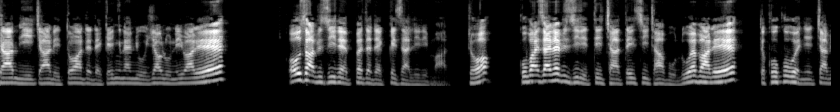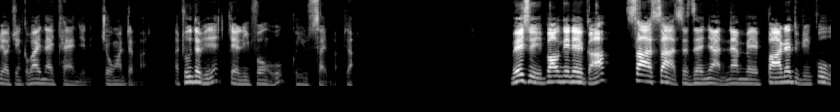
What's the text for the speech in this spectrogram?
ချားမြေချားတွေတောအပ်တဲ့ကိန်းကနန်းမျိုးရောက်လို့နေပါတယ်ဥစ္စာပစ္စည်းနဲ့ပတ်သက်တဲ့ကိစ္စလေးတွေမှာတော့ကိုယ်ပိုင်ဆိုင်တဲ့ပစ္စည်းတွေတေချာသိသိထားဖို့လိုအပ်ပါတယ်တခုခုဝယ်ခြင်းကြပြောက်ခြင်းကပိုက်နိုင်ခံရခြင်းတွေကြုံရတတ်ပါတယ်အထူးသဖြင့်တယ်လီဖုန်းကိုဂယူဆိုင်ပါဗျ မိတ်ဆွေပေါင်းတဲ့ကစစစစညနာမည်ပါတဲ့သူတွေကိုယ်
